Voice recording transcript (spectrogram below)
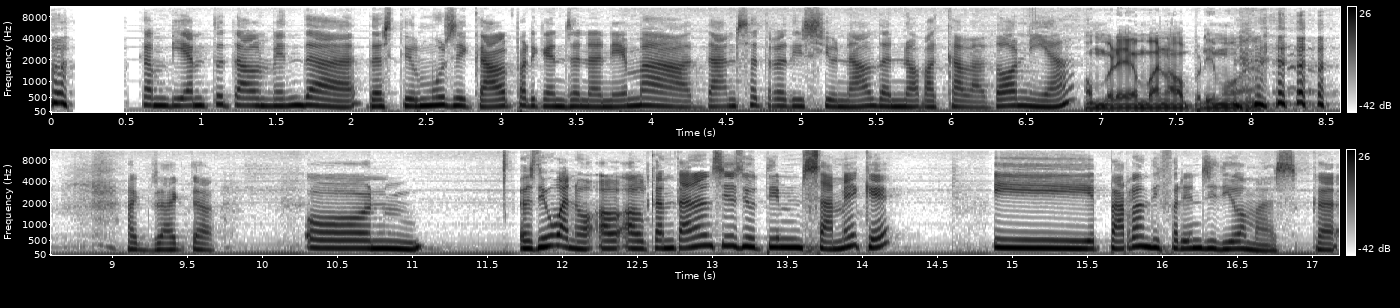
canviem totalment de- d'estil musical perquè ens n'anem a dansa tradicional de Nova Caledònia. Hombre, em va anar el primo, eh? Exacte. On es diu, bueno, el, el cantant en si es diu Tim Sameke i parlen diferents idiomes, que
